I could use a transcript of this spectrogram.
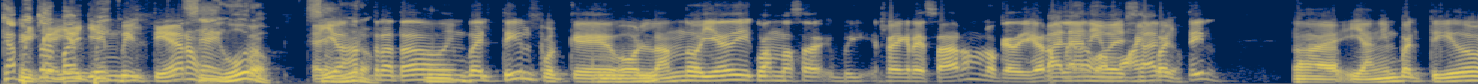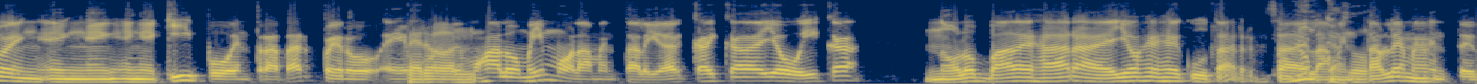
Capitol va ellos ya invirtieron. Seguro. Ellos han tratado de invertir porque Orlando y Eddie cuando regresaron lo que dijeron Al aniversario. y han invertido en, en, en, equipo, en tratar, pero, eh, pero volvemos a lo mismo, la mentalidad arcaica de Jovica no los va a dejar a ellos ejecutar. O sea, lamentablemente,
